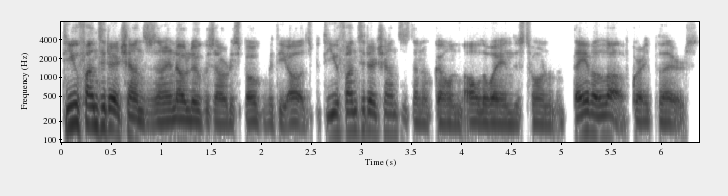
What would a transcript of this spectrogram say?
do you fancy their chances? And I know Lucas already spoke with the odds, but do you fancy their chances then of going all the way in this tournament? They have a lot of great players.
